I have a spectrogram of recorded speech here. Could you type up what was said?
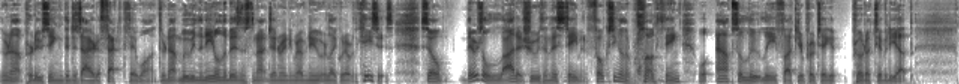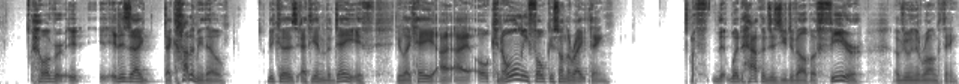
they're not producing the desired effect that they want. They're not moving the needle in the business, they're not generating revenue or like whatever the case is. So there's a lot of truth in this statement. Focusing on the wrong thing will absolutely fuck your productivity up. However, it it is a dichotomy though because at the end of the day, if you're like, hey, I, I can only focus on the right thing, what happens is you develop a fear of doing the wrong thing.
